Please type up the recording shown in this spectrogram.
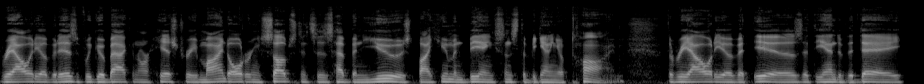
The reality of it is, if we go back in our history, mind altering substances have been used by human beings since the beginning of time. The reality of it is, at the end of the day,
